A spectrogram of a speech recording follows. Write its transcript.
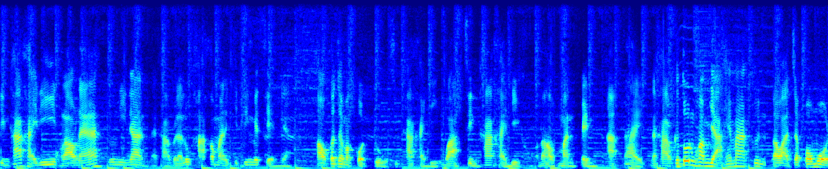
สินค้าขายดีของเรานะนู่นนี่นั่นนะครับเวลาลูกค้าเข้ามาในคิดติ้งเมสเซจเนี่ย เขาก็จะมากดดูสินค้าขายดีว่าสินค้าขายดีของเรามันเป็นอะไรนะครับกระตุ้นความอยากให้มากขึ้นเราอาจจะโปรโมท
